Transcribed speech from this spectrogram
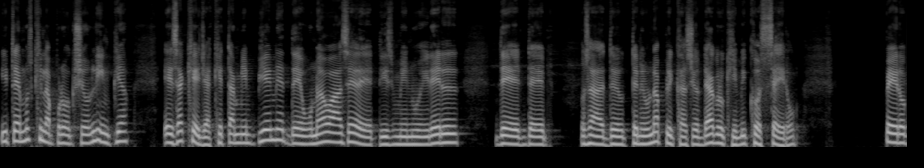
Y tenemos que la producción limpia es aquella que también viene de una base de disminuir el, de, de o sea, de tener una aplicación de agroquímicos cero, pero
